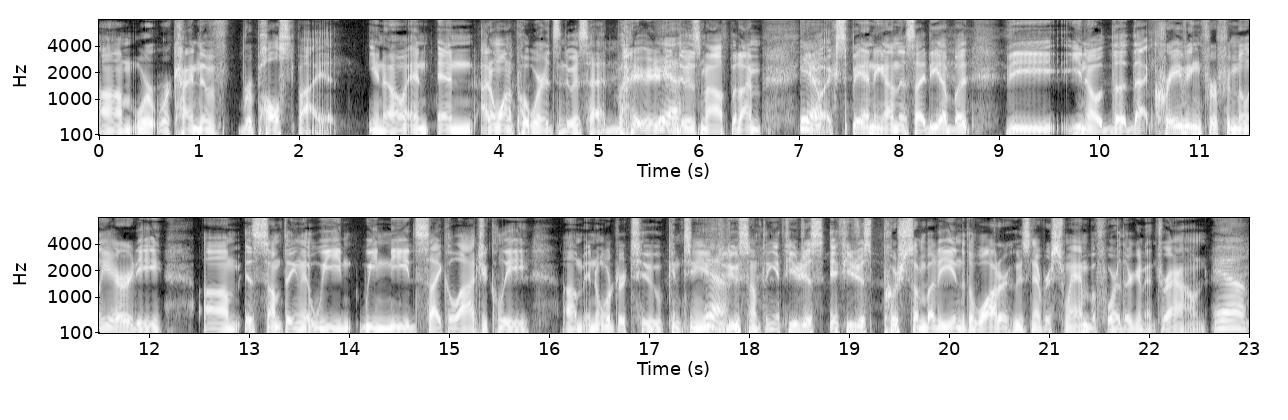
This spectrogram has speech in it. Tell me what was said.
um, we're we're kind of repulsed by it. You know, and and I don't want to put words into his head, but Yeah. into his mouth, but I'm you Yeah. know expanding on this idea. But the you know the that craving for familiarity um, is something that we we need psychologically um, in order to continue Yeah. to do something. If you just if you just push somebody into the water who's never swam before, they're going to drown. Yeah.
